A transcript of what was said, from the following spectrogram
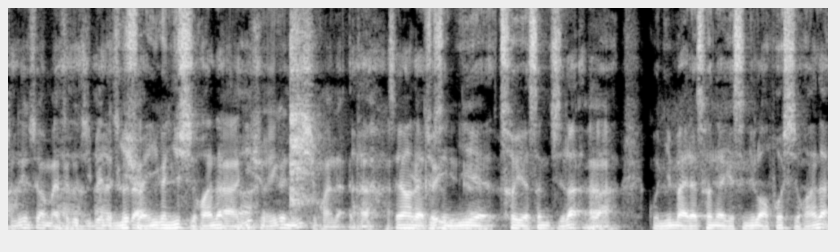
肯定是要买这个级别的啊车的。你选一个你喜欢的啊，啊你选一个你喜欢的，啊这样呢，就是你也车也升级了，对吧？我你买的车呢，也是你老婆喜欢的，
